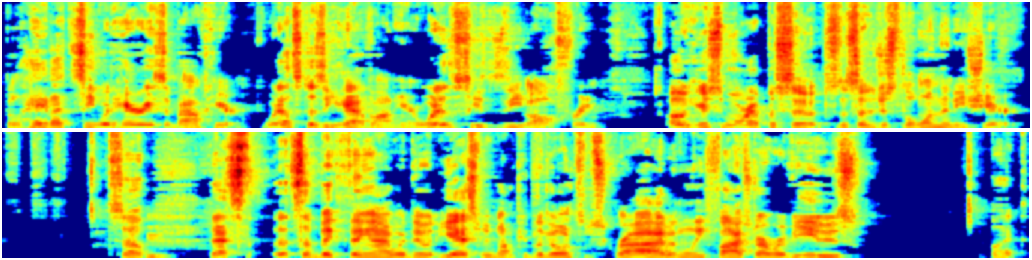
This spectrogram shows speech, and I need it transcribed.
but hey, let's see what Harry's about here. What else does he have on here? What else is he offering? Oh, here's some more episodes instead of just the one that he shared. So mm. that's that's a big thing I would do. Yes, we want people to go and subscribe and leave five star reviews, but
